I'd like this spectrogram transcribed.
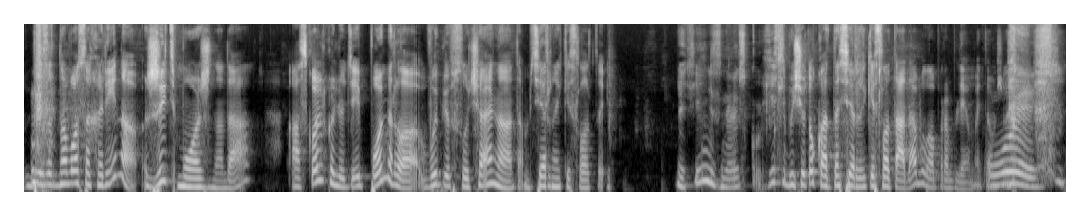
Без одного сахарина жить можно, да? А сколько людей померло, выпив случайно там серной кислоты? Я не знаю сколько. Если бы еще только одна серная кислота, да, была проблемой. Там Ой. Же.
